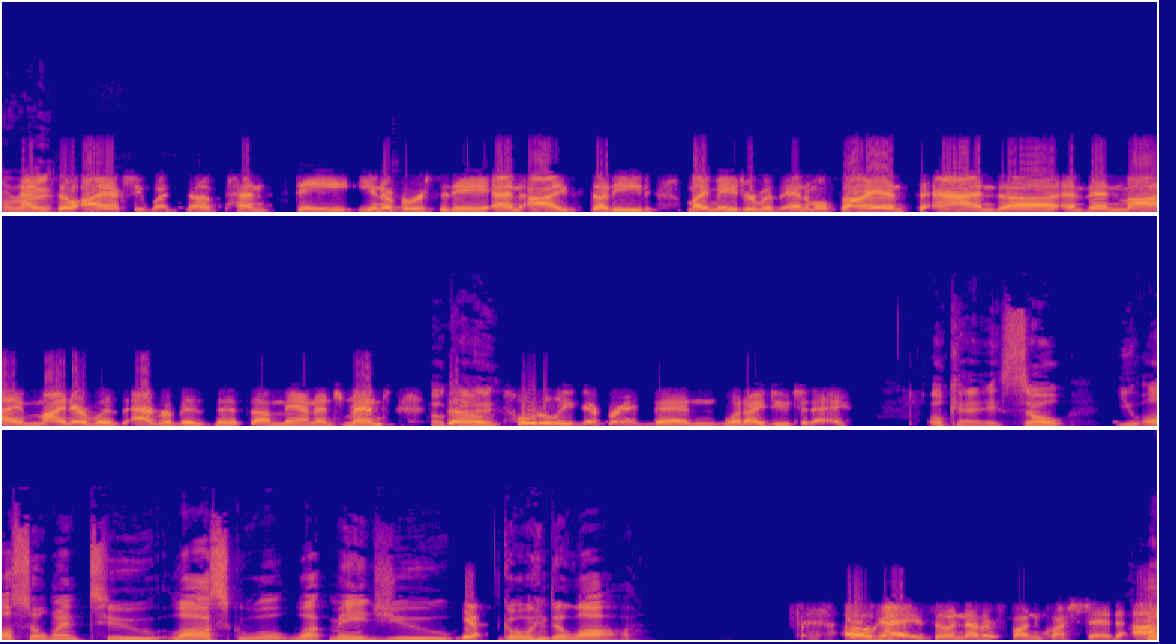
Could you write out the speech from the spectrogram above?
all And so I actually went to Penn State University and I studied, my major was animal science and, uh, and then my minor was agribusiness uh, management. Okay. So totally different than what I do today. Okay, so you also went to law school. What made you Yep. go into law? Okay, so another fun question. Uh,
